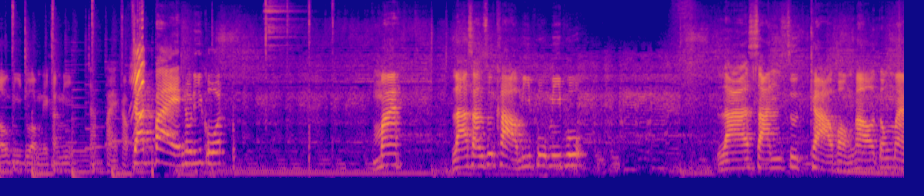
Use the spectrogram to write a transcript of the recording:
ต้องมีดวงในครั้งนี้ จัดไปครับ จัดไปโทนี่โค้ดมา ลาซันสุดข่าวมีผู้มีผู้ลาซันสุดข่าวของเราต้องมา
